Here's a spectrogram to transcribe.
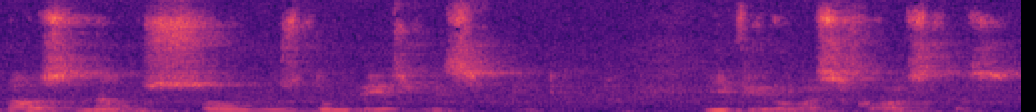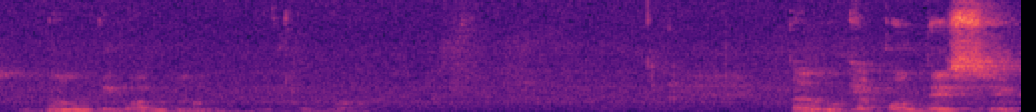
Nós não somos do mesmo espírito. E virou as costas, não deu a mão. Então, o que aconteceu?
